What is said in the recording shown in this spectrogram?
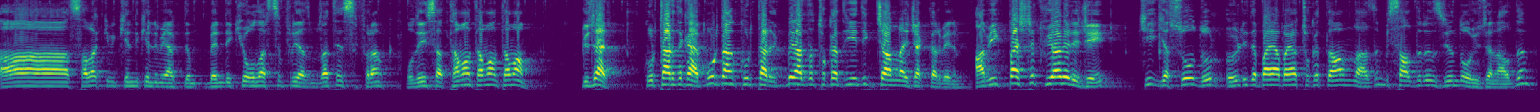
aa salak gibi kendi kendime yaktım. Bendeki olar sıfır yazdım. Zaten sıfıram. O değilse tamam tamam tamam. Güzel. Kurtardık abi. Buradan kurtardık. Biraz da tokadı yedik canlayacaklar benim. Abi ilk başta Q'ya vereceğim. Ki Yasuo'dur. Öyle de baya baya tokatlamam lazım. Bir saldırı hızını da o yüzden aldım.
